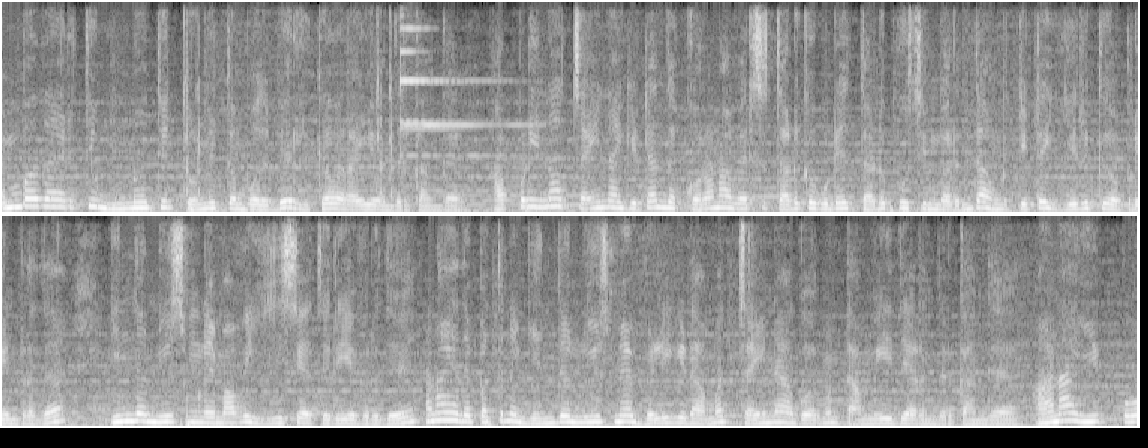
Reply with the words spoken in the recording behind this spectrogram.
எண்பதாயிரத்தி முந்நூற்றி தொண்ணூத்தொம்பது பேர் ரிகவர் ஆகி வந்திருக்காங்க. அப்படின்னா சைனா கிட்ட அந்த கொரோனா வைரஸை தடுக்கக்கூடிய தடுப்பூசி மருந்து அவங்க கிட்ட இருக்கு அப்படின்றத இந்த நியூஸ் மூலயமாவே ஈஸியாக தெரிய வருது. ஆனால் இதை பற்றின எந்த நியூஸுமே வெளியிடாமல் சைனா கவர்மெண்ட் அமைதியாக இருந்திருக்காங்க. ஆனால் இப்போ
